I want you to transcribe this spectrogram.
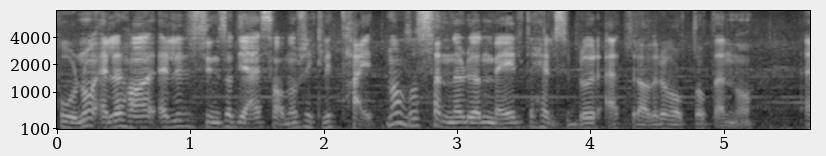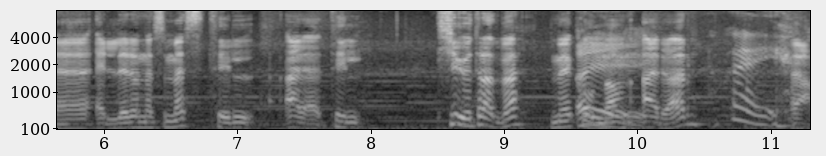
porno, eller, har, eller syns at jeg sa noe skikkelig teit nå, så sender du en mail til helsebror.radiorevolt.no. Eh, eller en SMS til, til 2030 med kodenavn hey. RR. Ja.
